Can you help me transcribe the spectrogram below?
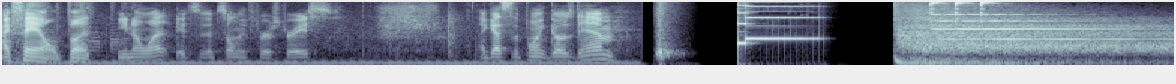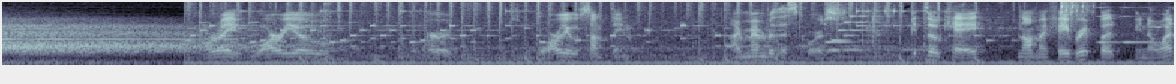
I failed, but you know what? It's it's only the first race. I guess the point goes to him. Alright, Wario or Wario something. I remember this course. It's okay. Not my favorite, but you know what?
